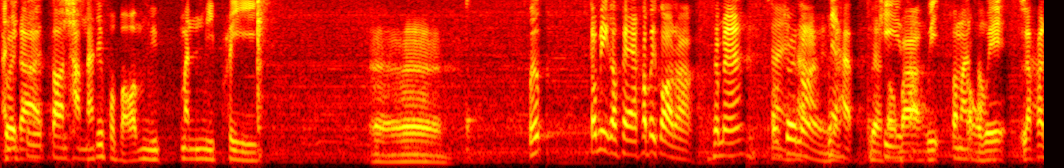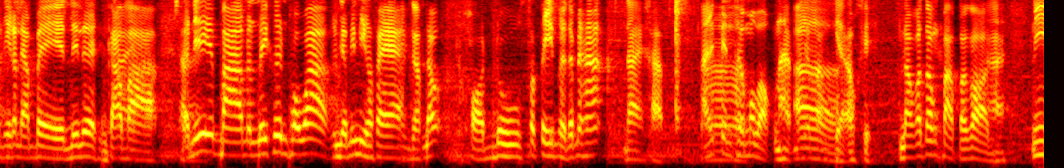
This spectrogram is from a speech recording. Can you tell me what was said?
อันช่วยนี้ได้คือตอนทำนะที่ผมบอกว่ามันมีมันมีพรี อ่าปุ๊บ ต้องมีกาแฟเข้าไปก่อนอะใช่ไหมต้องช่วยหน่อยเนี่ยครับเนี่ยทีสองบาสร์องวิประมาณสองวิแล้วคราวนี้ก็แลมไปเรื่อยๆถึงใช่9บาร์ครับใช่อันนี้บาร์มันไม่ขึ้นเพราะว่ายังไม่มีกาแฟครับแล้วขอดูสตรีมหน่อยได้ไหมฮะได้ครับ อันนี้เป็นอ่าเทอร์โมบอกนะครับไม่ใช่อ่าปั๊มเกียร์โอเคเราก็ต้องปรับไปก่อนอ่านี่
